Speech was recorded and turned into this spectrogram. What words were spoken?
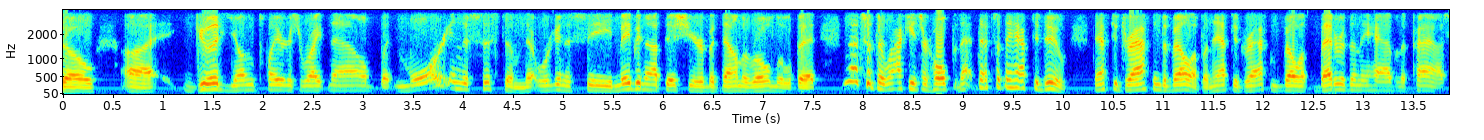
So uh, good young players right now, but more in the system that we're going to see. Maybe not this year, but down the road a little bit. And that's what the Rockies are hoping. That, that's what they have to do. They have to draft and develop, and they have to draft and develop better than they have in the past.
